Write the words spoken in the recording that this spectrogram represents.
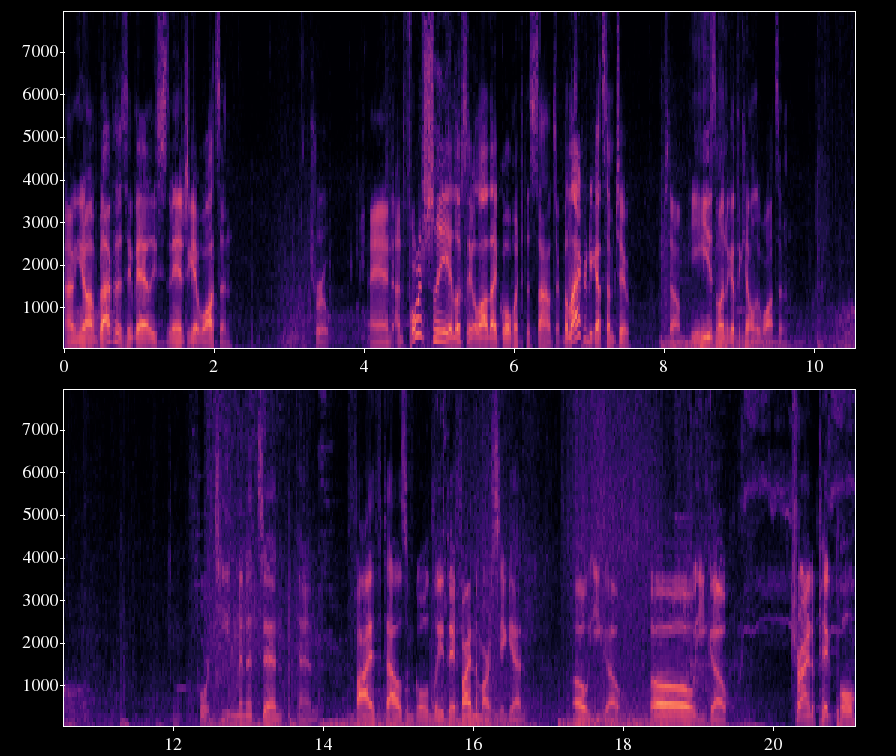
I'm, you know, I'm glad for this thing they at least managed to get Watson. True. And unfortunately, it looks like a lot of that gold went to the silencer. But Lacrity got some too. So he, he's the one who got the kill on the Watson. 14 minutes in and 5,000 gold lead. They find the Marcy again. Oh, Ego. Oh, Ego. Trying to pig pole.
